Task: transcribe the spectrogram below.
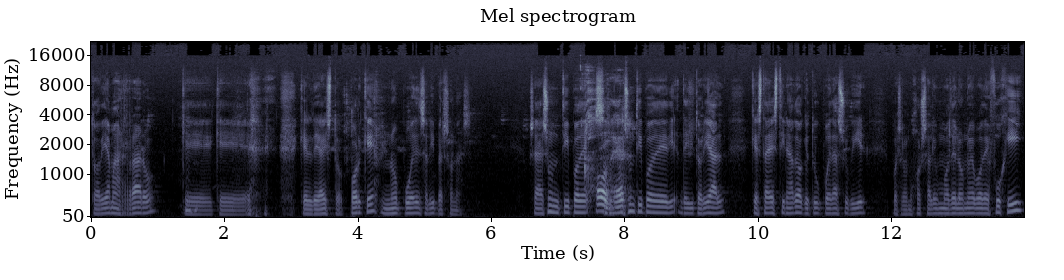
todavía más raro que, que, el de iStock, porque no pueden salir personas. O sea, es un tipo de, es un tipo de, editorial que está destinado a que tú puedas subir, pues a lo mejor sale un modelo nuevo de Fuji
